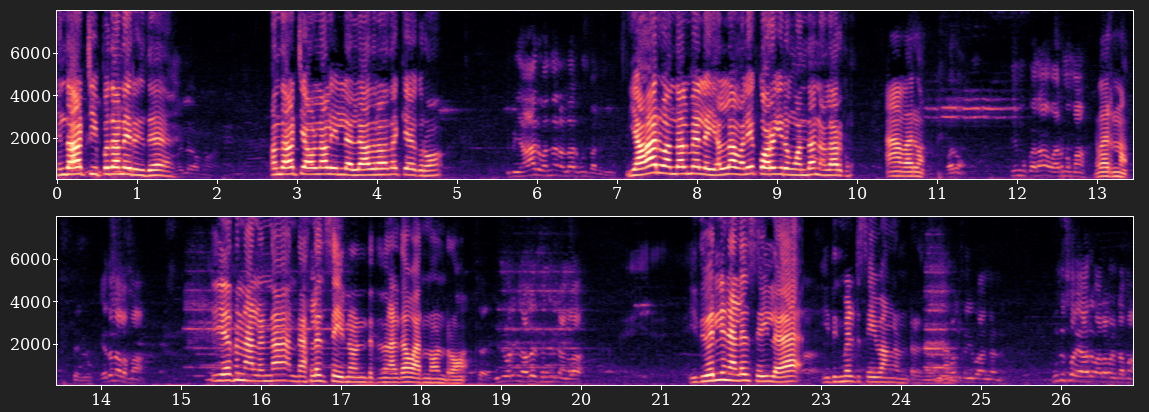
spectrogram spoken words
இந்த ஆட்சி இப்போ தானே இருக்குது அந்த ஆட்சி அவ்வளோ நாள் இல்லைல்ல அதனால தான் கேட்குறோம் இப்ப யார் வந்தா நல்லா இருக்கும்னு பாக்குறீங்க? யார் வந்தாலுமே இல்லை எல்லா வேலையும் குறைக்கிறவங்க வந்தால் நல்லாயிருக்கும் ஆ வரும். வரும். திமுக தான் வரணுமா? வரணும். சரி எதனாலமா எதனாலன்னா நல்லது செய்யணுன்றதுனால தான் வரணுன்றோம். சரி இது வரைக்கும் நல்லது செஞ்சிருக்காங்களா? இதுவரையிலும் நல்லது செய்யல. இதுக்கு மேல்ட்டு செய்வாங்கன்றது யாரும் வர வேண்டாமா?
